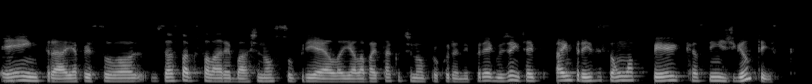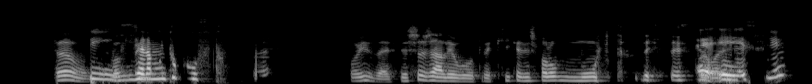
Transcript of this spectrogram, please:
entra e a pessoa já sabe que o salário é baixo e não supre ela e ela vai estar continuando procurando emprego, gente, a, a empresa isso é uma perca assim gigantesca. Então, Sim, você, gera muito custo. pois é, deixa eu já ler outro aqui que a gente falou muito desse É textão aí. esse.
